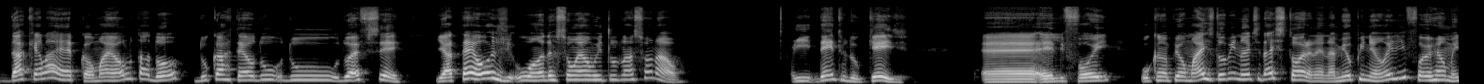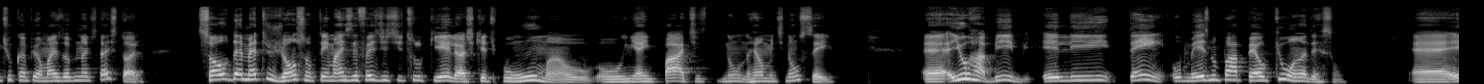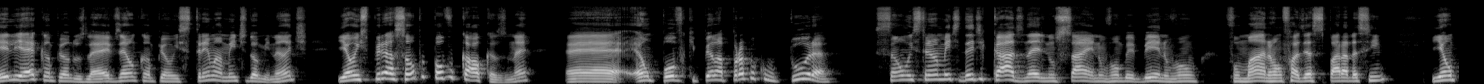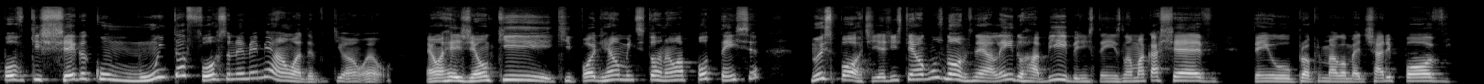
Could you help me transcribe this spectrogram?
daquela época, o maior lutador do cartel do, do, do UFC. E até hoje, o Anderson é um ídolo nacional. E dentro do Cage, é, ele foi o campeão mais dominante da história, né? Na minha opinião, ele foi realmente o campeão mais dominante da história. Só o Demetrius Johnson tem mais defesa de título que ele. Eu acho que é tipo uma ou, ou em empate, não, realmente não sei. É, e o Habib, ele tem o mesmo papel que o Anderson. É, ele é campeão dos leves, é um campeão extremamente dominante e é uma inspiração para o povo cáucaso, né? É, é um povo que, pela própria cultura, são extremamente dedicados, né? Eles não saem, não vão beber, não vão fumar, não vão fazer essas paradas assim. E é um povo que chega com muita força no MMA, que é, é uma região que, que pode realmente se tornar uma potência no esporte. E a gente tem alguns nomes, né? Além do Habib, a gente tem Islam Makachev, tem o próprio Magomed Sharipov,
